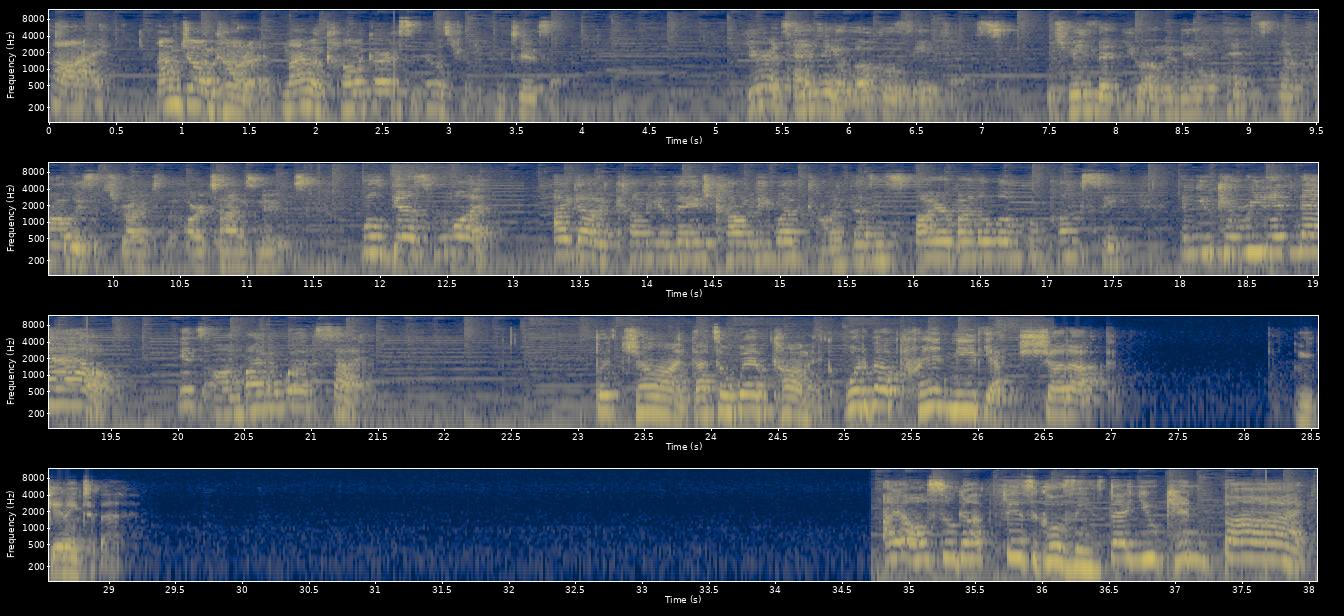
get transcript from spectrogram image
Hi, I'm John Conrad, and I'm a comic artist and illustrator from Tucson. You're attending a local zine fest, which means that you own Enamel Pins and are probably subscribed to the Hard Times News. Well, guess what? I got a coming-of-age comedy webcomic that's inspired by the local punk scene, and you can read it now! It's on my website. But John, that's a webcomic. What about print media? Shut up. I'm getting to that. I also got physical zines that you can buy.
